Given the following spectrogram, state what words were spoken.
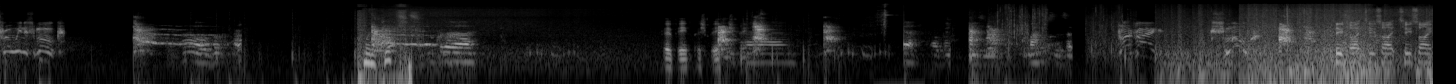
Throwing smoke. One pit. Go B, push B, push B. Flashbang. Smoke. Two side, two side, two side.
